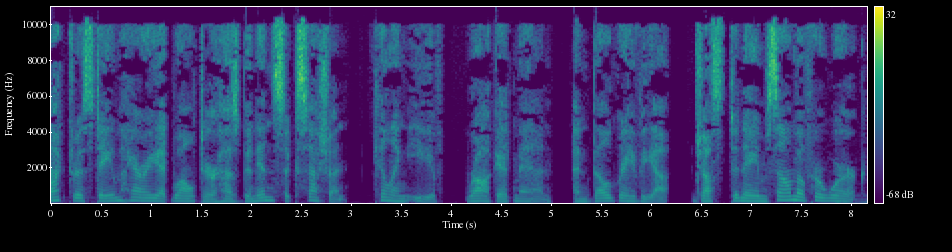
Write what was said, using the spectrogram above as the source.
Actress Dame Harriet Walter has been in Succession, Killing Eve, Rocket Man, and Belgravia, just to name some of her work.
